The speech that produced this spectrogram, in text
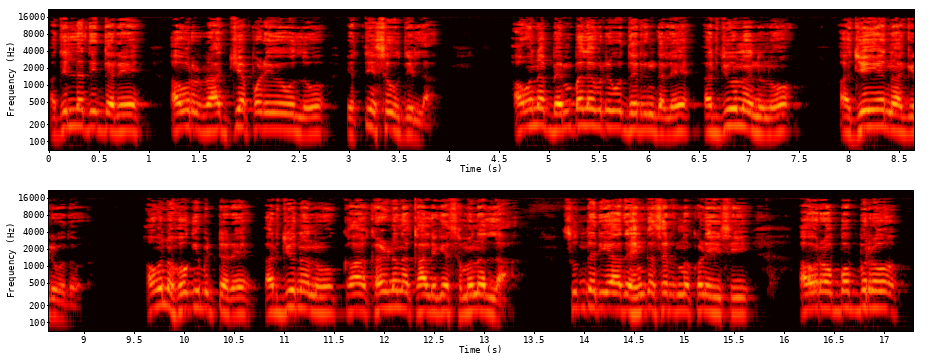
ಅದಿಲ್ಲದಿದ್ದರೆ ಅವರು ರಾಜ್ಯ ಪಡೆಯಲು ಯತ್ನಿಸುವುದಿಲ್ಲ. ಅವನ ಬೆಂಬಲವಿರುವುದರಿಂದಲೇ ಅರ್ಜುನನು ಅಜೇಯನಾಗಿರುವುದು. ಅವನು ಹೋಗಿಬಿಟ್ಟರೆ ಅರ್ಜುನನು ಕಾ ಕರ್ಣನ ಕಾಲಿಗೆ ಸಮನಲ್ಲ. ಸುಂದರಿಯಾದ ಹೆಂಗಸರನ್ನು ಕಳುಹಿಸಿ ಅವರೊಬ್ಬೊಬ್ಬರು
